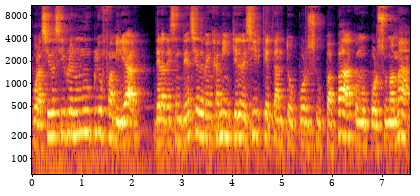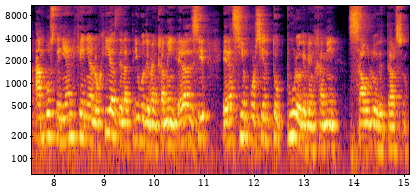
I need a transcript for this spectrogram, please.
por así decirlo, en un núcleo familiar de la descendencia de Benjamín. Quiere decir que tanto por su papá como por su mamá, ambos tenían genealogías de la tribu de Benjamín. Era decir, era 100% puro de Benjamín, Saulo de Tarso.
